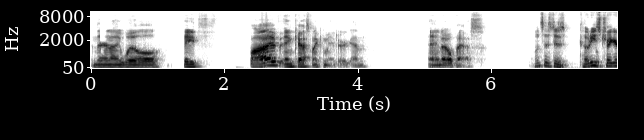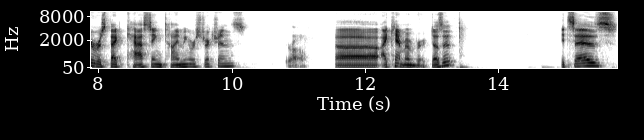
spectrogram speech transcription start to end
and then I will pay five and cast my commander again, and I will pass. Someone says, does Codie's trigger respect casting timing restrictions? Wrong. Uh, I can't remember. Does it? It says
